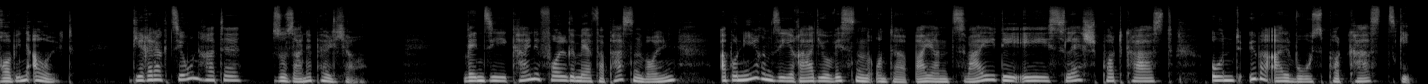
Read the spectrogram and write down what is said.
Robin Ault. Die Redaktion hatte Susanne Pölchau. Wenn Sie keine Folge mehr verpassen wollen, abonnieren Sie Radio Wissen unter bayern2.de slash podcast und überall, wo es Podcasts gibt.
